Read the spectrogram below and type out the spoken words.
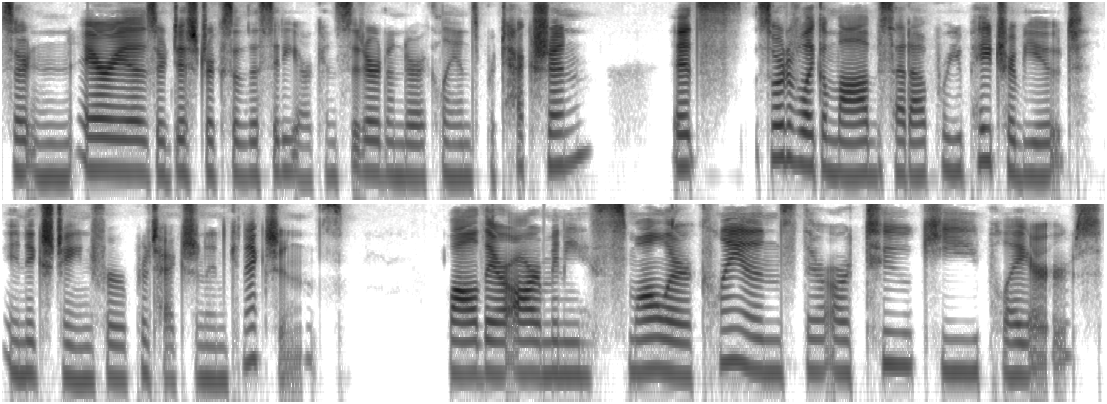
Certain areas or districts of the city are considered under a clan's protection. It's sort of like a mob setup where you pay tribute in exchange for protection and connections. While there are many smaller clans, there are two key players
